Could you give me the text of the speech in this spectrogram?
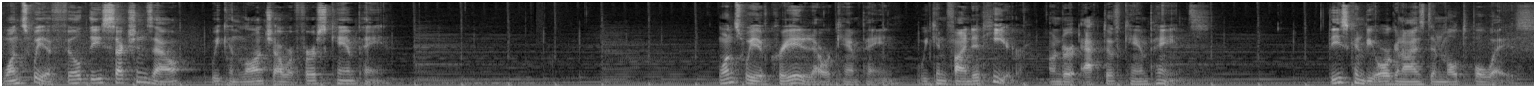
Once we have filled these sections out, we can launch our first campaign. Once we have created our campaign, we can find it here under Active Campaigns. These can be organized in multiple ways.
